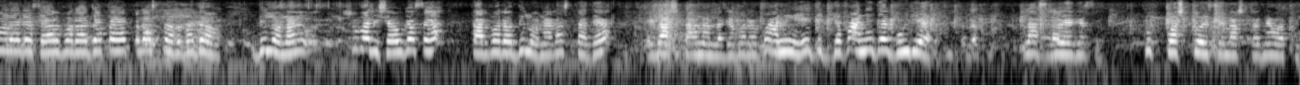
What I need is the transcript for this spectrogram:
মারা গেছে, এরপরে যাতায়াত রাস্তার বাধা দিল না, সুপারিশেও গেছে, তারপরেও দিল না রাস্তা দিয়ে। এই লাশটা আনার লাগে পরে পানি, এই দিক দিয়ে পানি দিয়ে ঘুরিয়ে লাশ হয়ে গেছে। খুব কষ্ট হয়েছে লাশটা নেওয়াতে।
